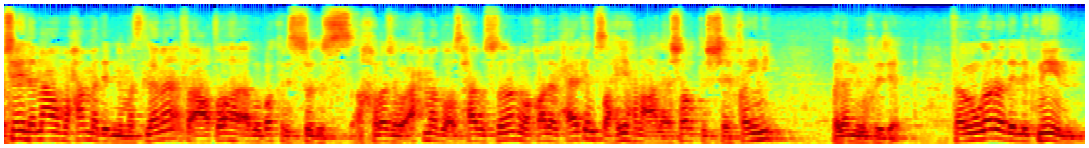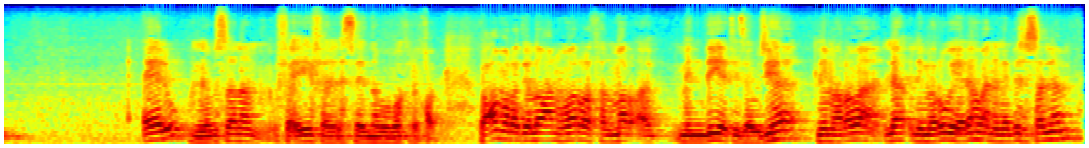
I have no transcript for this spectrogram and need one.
وشهد معه محمد بن مسلمة فأعطاها أبو بكر السدس. أخرجه أحمد وأصحاب السنن وقال الحاكم صحيح على شرط الشيخين ولم يخرجاه فبمجرد الاثنين قالوا النبي صلى الله عليه وسلم فإيه؟ فسيدنا أبو بكر قبل وعمر رضي الله عنه ورث المرأة من دية زوجها لما روى له لما روي له أن النبي صلى الله عليه وسلم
